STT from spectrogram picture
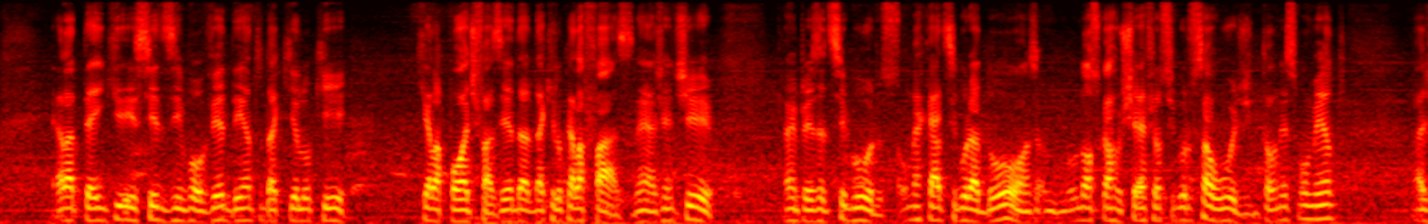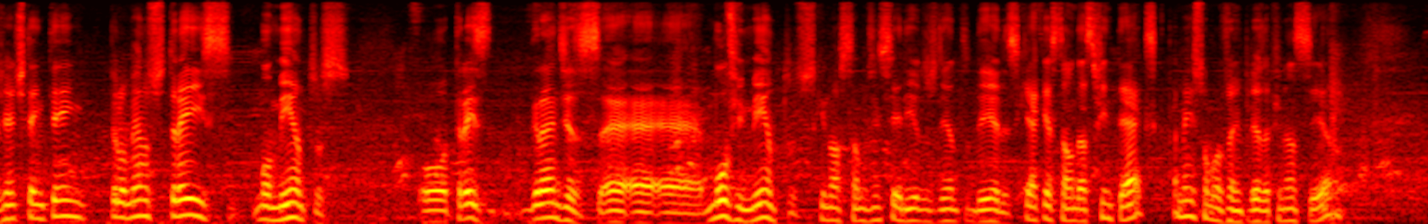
ela tem que se desenvolver dentro daquilo que, que ela pode fazer, da, daquilo que ela faz. Né? A gente é uma empresa de seguros. O mercado segurador, o nosso carro-chefe é o seguro-saúde. Então, nesse momento, a gente tem, tem pelo menos três momentos, ou três grandes é, é, é, movimentos que nós estamos inseridos dentro deles, que é a questão das fintechs, que também somos uma empresa financeira,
